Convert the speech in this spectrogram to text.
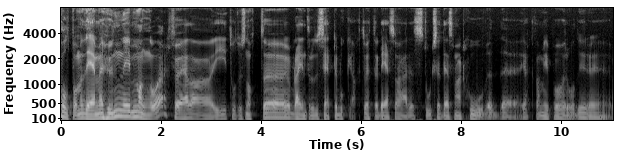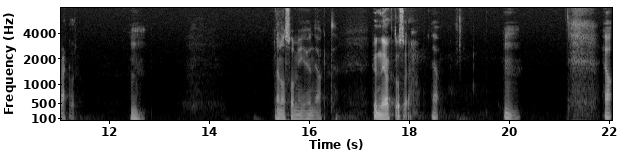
holdt på med det med hund i mange år, før jeg da i 2008 ble introdusert til bukkejakt. Og etter det så er det stort sett det som har vært hovedjakta mi på rådyr eh, hvert år. Men også mye hundejakt. Hundejakt også, ja. Ja. Mm. Ja.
